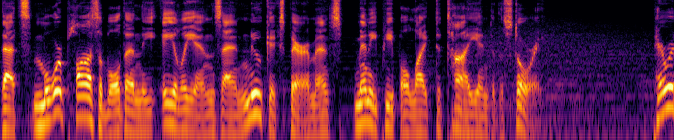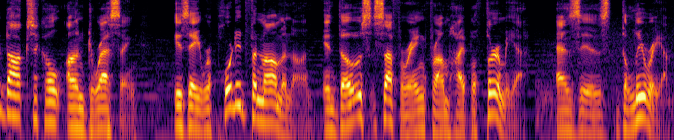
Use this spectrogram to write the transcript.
that's more plausible than the aliens and nuke experiments many people like to tie into the story. Paradoxical undressing is a reported phenomenon in those suffering from hypothermia, as is delirium.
